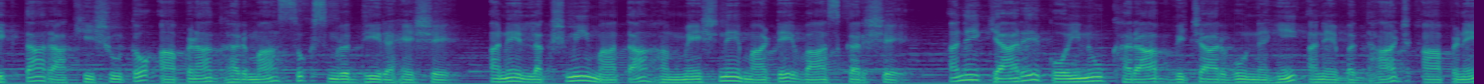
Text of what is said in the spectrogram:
એકતા રાખીશું તો આપણા ઘરમાં સુખ સમૃદ્ધિ રહેશે અને લક્ષ્મી માતા હંમેશને માટે વાસ કરશે. અને ક્યારે કોઈનું ખરાબ વિચારવું નહીં અને બધા જ આપણે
